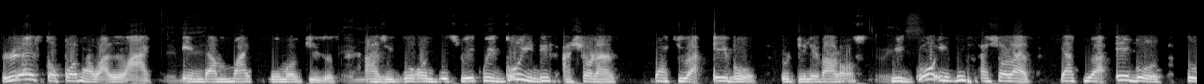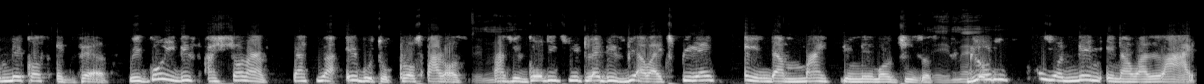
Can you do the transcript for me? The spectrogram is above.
rest upon our life in the mighty name of Jesus. As we go on this week, we go in this assurance that you are able to deliver us. Oh, yes. We go in this assurance that you are able to make us excel. We go in this assurance that you are able to prosper us. Amen. As we go this week, let this be our experience in the mighty name of Jesus. Amen. Glorify your name in our life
